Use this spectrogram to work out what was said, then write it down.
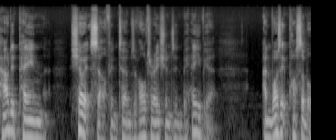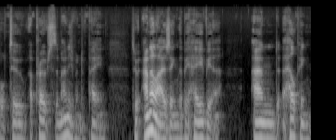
how did pain show itself in terms of alterations in behavior? And was it possible to approach the management of pain through analyzing the behavior and helping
